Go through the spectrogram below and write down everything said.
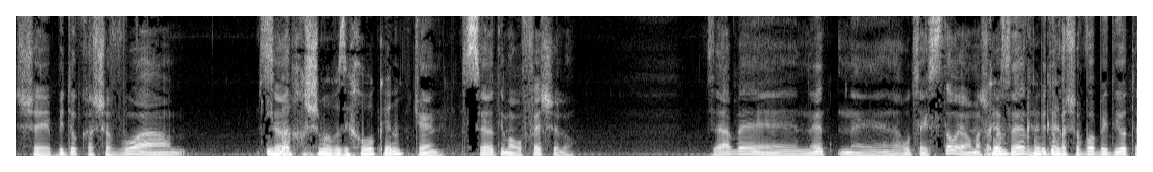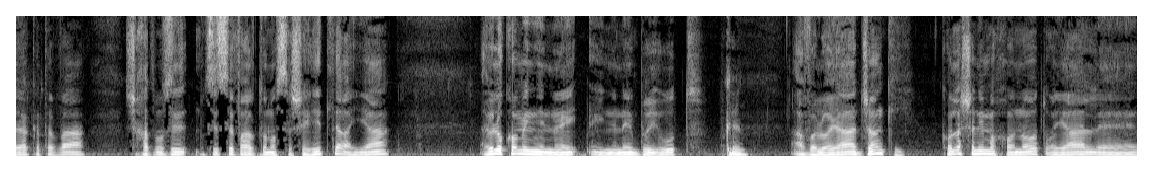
שבדיוק השבוע... סרט, יימח שמו וזכרו, כן? כן, סרט עם הרופא שלו. זה היה בערוץ ההיסטוריה או משהו כן, כזה, כן, ובדיוק כן. השבוע בידיעות היה כתבה שאחד מוציא, מוציא ספר על אותו נושא, שהיטלר היה, היו לו כל מיני ענייני, ענייני בריאות, כן. אבל הוא היה ג'אנקי. כל השנים האחרונות הוא היה על... אה,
